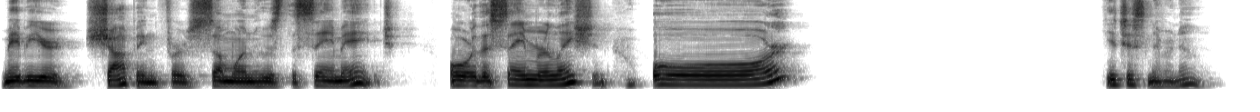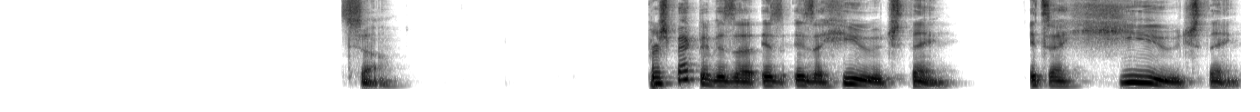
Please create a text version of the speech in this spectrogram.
Maybe you're shopping for someone who's the same age or the same relation, or you just never know. So, perspective is a is is a huge thing. It's a huge thing.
